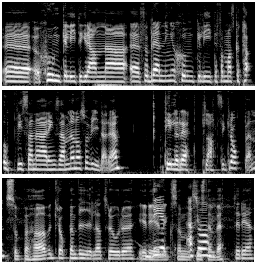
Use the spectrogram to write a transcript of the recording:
eh, sjunker lite granna, eh, förbränningen sjunker lite för att man ska ta upp vissa näringsämnen och så vidare till rätt plats i kroppen. Så behöver kroppen vila tror du? Är det, det liksom, alltså, finns det en vett i det?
